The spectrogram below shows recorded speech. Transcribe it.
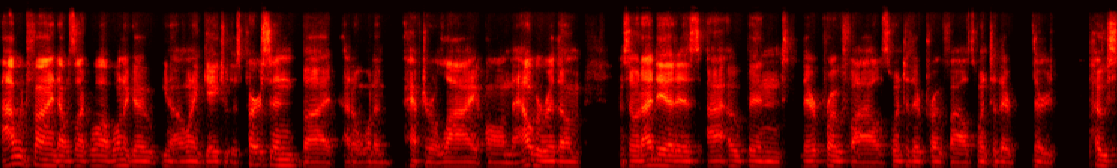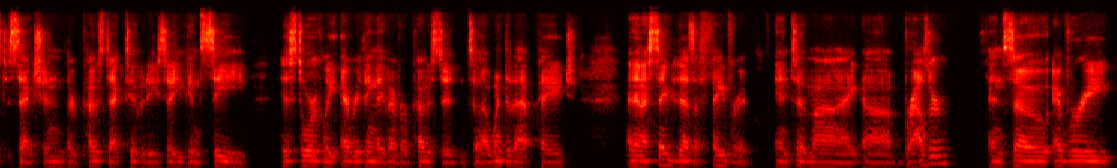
I would find I was like, well, I want to go, you know, I want to engage with this person, but I don't want to have to rely on the algorithm. And so what I did is I opened their profiles, went to their profiles, went to their their post section, their post activity, so you can see historically everything they've ever posted. So I went to that page and then I saved it as a favorite into my uh, browser. And so every,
